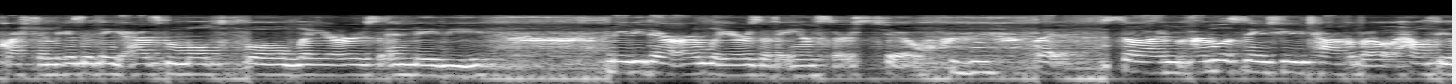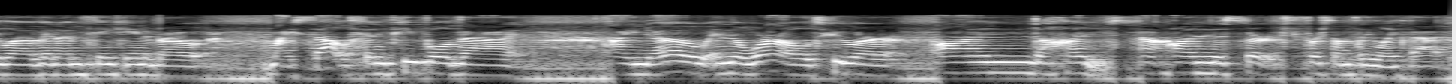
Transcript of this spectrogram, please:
question because I think it has multiple layers and maybe maybe there are layers of answers too. Mm-hmm. But so I'm I'm listening to you talk about healthy love and I'm thinking about myself and people that I know in the world who are on the hunt uh, on the search for something like that.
